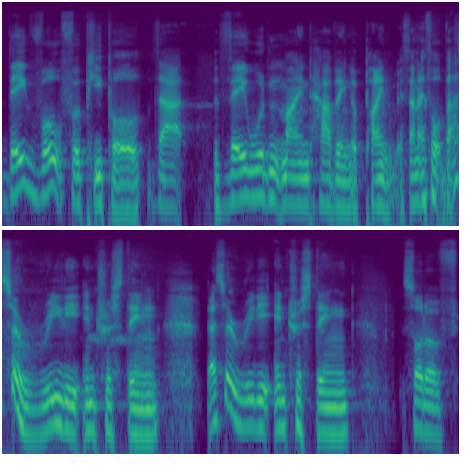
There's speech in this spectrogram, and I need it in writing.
they vote for people that they wouldn't mind having a pint with. And I thought that's a really interesting that's a really interesting sort of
